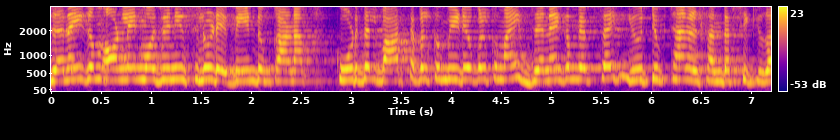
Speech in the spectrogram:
ജനയുഗം ഓൺലൈൻ മോജ ന്യൂസിലൂടെ വീണ്ടും കാണാം. കൂടുതൽ വാർത്തകൾക്കും വീഡിയോകൾക്കുമായി ജനയുഗം വെബ്സൈറ്റ് യൂട്യൂബ് ചാനൽ സന്ദർശിക്കുക.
